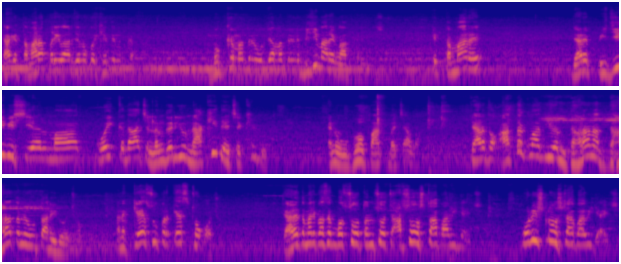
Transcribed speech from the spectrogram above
કારણ કે તમારા પરિવારજનો કોઈ ખેતી નથી કરતા. મુખ્યમંત્રી, ઊર્જા મંત્રીને બીજી મારે એક વાત કરવી છે કે તમારે જ્યારે પીજીવીસીએલમાં કોઈ કદાચ લંગરિયું નાખી દે છે ખેડૂત, એનો ઊભો પાક બચાવવા, ત્યારે તો આતંકવાદીઓ એમ ધાડાના ધાડા તમે ઉતારી દો છો અને કેસ ઉપર કેસ ઠોકો છો. ત્યારે તમારી પાસે બસો, ત્રણસો, ચારસો સ્ટાફ આવી જાય છે. પોલીસનો સ્ટાફ આવી જાય છે.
